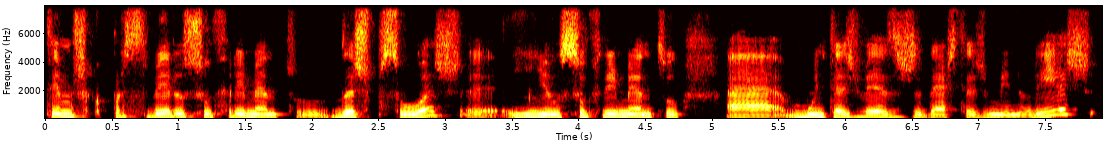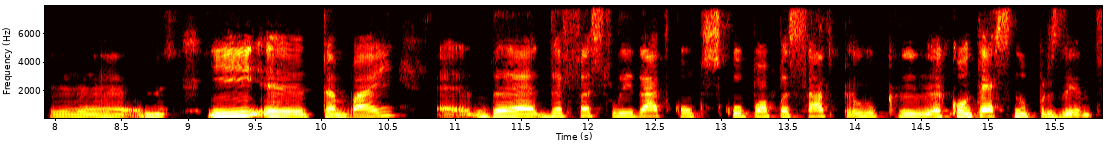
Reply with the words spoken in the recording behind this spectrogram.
temos que perceber o sofrimento das pessoas uh, e o sofrimento uh, muitas vezes destas minorias e também da, da, facilidade com que se culpa o passado pelo que acontece no presente.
